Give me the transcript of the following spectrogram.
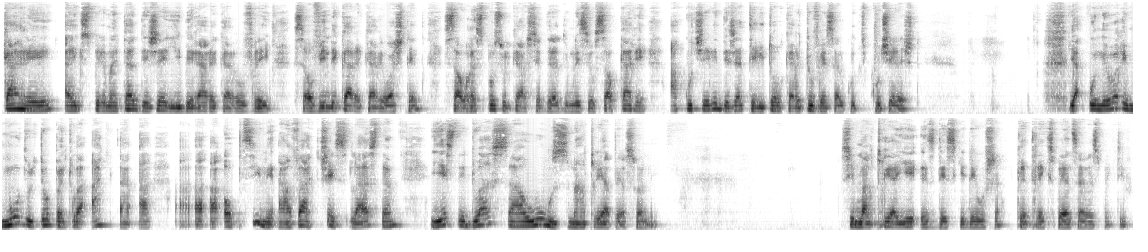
care a experimentat deja eliberare care o vrei, sau vindecare care o aștept, sau răspunsul care aștept de la Dumnezeu, sau care a cucerit deja teritoriul care tu vrei să-l cucerești. Iar uneori modul tău pentru a, a, a, a, a obține, a avea acces la asta, este doar să auzi mărturia persoanei. Și mărturia ei îți deschide ușa către experiența respectivă.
